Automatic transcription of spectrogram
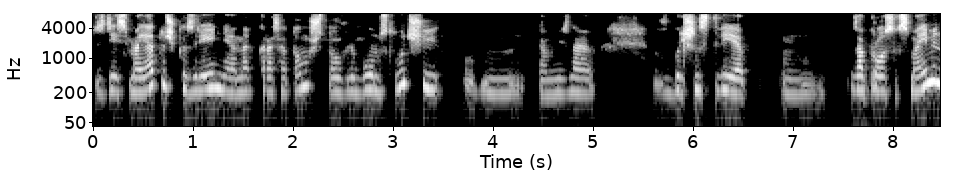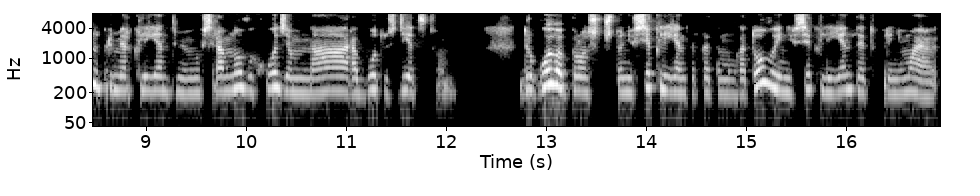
здесь моя точка зрения, она как раз о том, что в любом случае, там, не знаю, в большинстве запросов с моими, например, клиентами мы все равно выходим на работу с детством. Другой вопрос, что не все клиенты к этому готовы, и не все клиенты это принимают,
